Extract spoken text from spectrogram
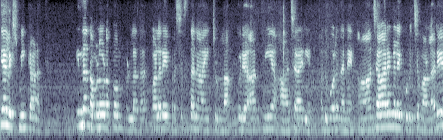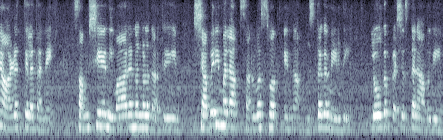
ഞാൻ ലക്ഷ്മി കാണത്ത് ഇന്ന് നമ്മളോടൊപ്പം ഉള്ളത് വളരെ പ്രശസ്തനായിട്ടുള്ള ഒരു ആത്മീയ ആചാര്യൻ അതുപോലെ തന്നെ ആചാരങ്ങളെ കുറിച്ച് വളരെ ആഴത്തിൽ തന്നെ സംശയ നിവാരണങ്ങൾ നടത്തുകയും ശബരിമല സർവസ്വം എന്ന പുസ്തകം എഴുതി ലോക പ്രശസ്തനാവുകയും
